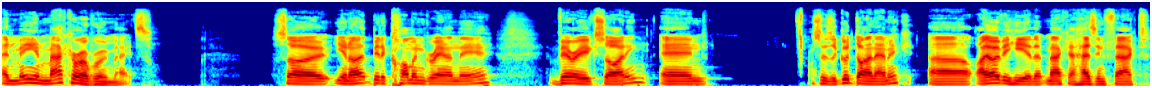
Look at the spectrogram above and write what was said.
and me and Macca are roommates. So, you know, a bit of common ground there. Very exciting. And so there's a good dynamic. Uh, I overhear that Macca has, in fact,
